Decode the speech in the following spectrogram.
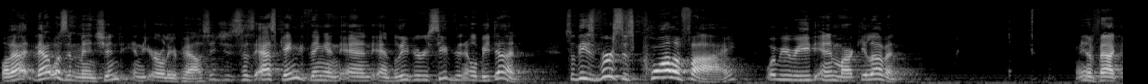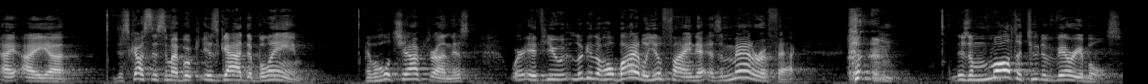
Well, that, that wasn't mentioned in the earlier passage. It says, ask anything and, and, and believe you received it and it will be done. So these verses qualify what we read in Mark 11. And in fact, I, I uh, discuss this in my book, Is God to Blame? I have a whole chapter on this, where if you look at the whole Bible, you'll find that, as a matter of fact, there's a multitude of variables,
